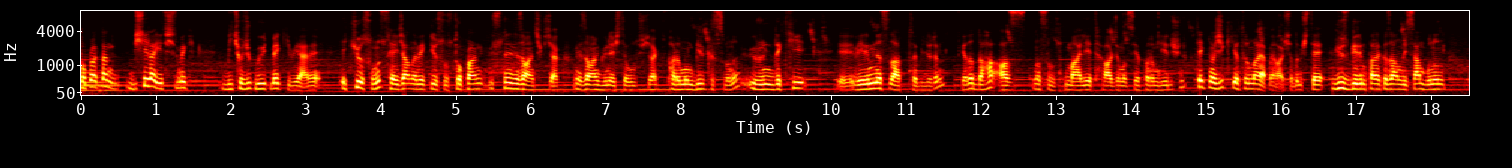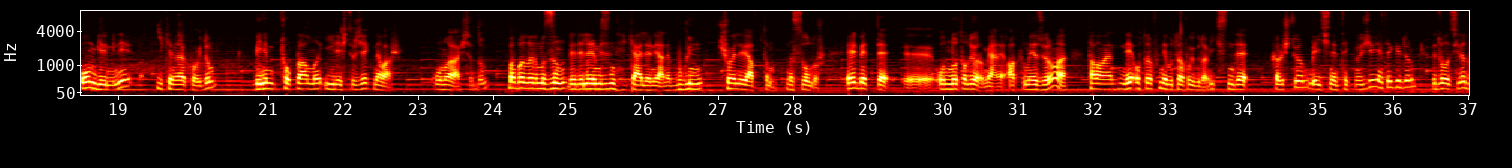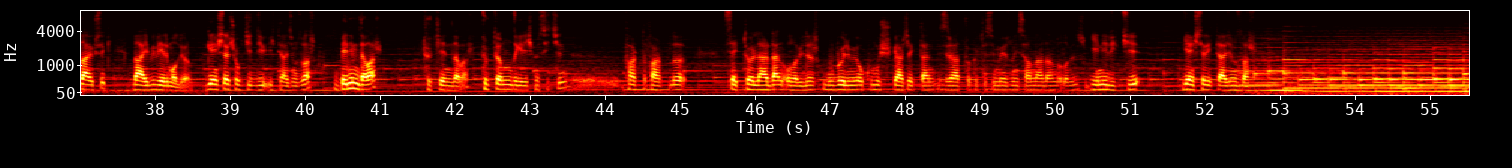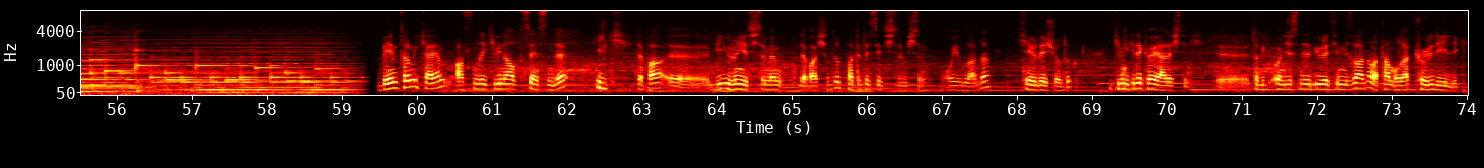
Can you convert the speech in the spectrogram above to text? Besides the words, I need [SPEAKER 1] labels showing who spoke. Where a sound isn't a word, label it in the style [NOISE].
[SPEAKER 1] topraktan bir şeyler yetiştirmek bir çocuk büyütmek gibi yani ekiyorsunuz, heyecanla bekliyorsunuz. Toprağın üstüne ne zaman çıkacak, ne zaman güneşte buluşacak? Paramın bir kısmını üründeki e, verimi nasıl arttırabilirim ya da daha az nasıl maliyet harcaması yaparım diye düşünüp teknolojik yatırımlar yapmaya başladım. İşte 100 birim para kazandıysam bunun 10 birimini bir kenara koydum. Benim toprağımı iyileştirecek ne var? Onu araştırdım. Babalarımızın, dedelerimizin hikayelerini yani bugün şöyle yaptım, nasıl olur? Elbette e, onu not alıyorum yani aklıma yazıyorum ama tamamen ne o tarafı ne bu tarafı uyguluyorum. İkisini de karıştırıyorum ve içine teknolojiye entegre ediyorum ve dolayısıyla daha yüksek, daha iyi bir verim alıyorum. Gençlere çok ciddi ihtiyacımız var. Benim de var, Türkiye'nin de var. Türk tarımının da gelişmesi için e, farklı farklı sektörlerden olabilir. Bu bölümü okumuş gerçekten Ziraat Fakültesi mezunu insanlardan da olabilir. Yenilikçi gençlere ihtiyacımız var. Benim tarım hikayem aslında 2006 senesinde ilk defa e, bir ürün yetiştirmemle başladı. Patates yetiştirmiştim o yıllarda. Şehirde yaşıyorduk. 2002'de köye yerleştik. E, tabii öncesinde de bir üretimimiz vardı ama tam olarak köylü değildik.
